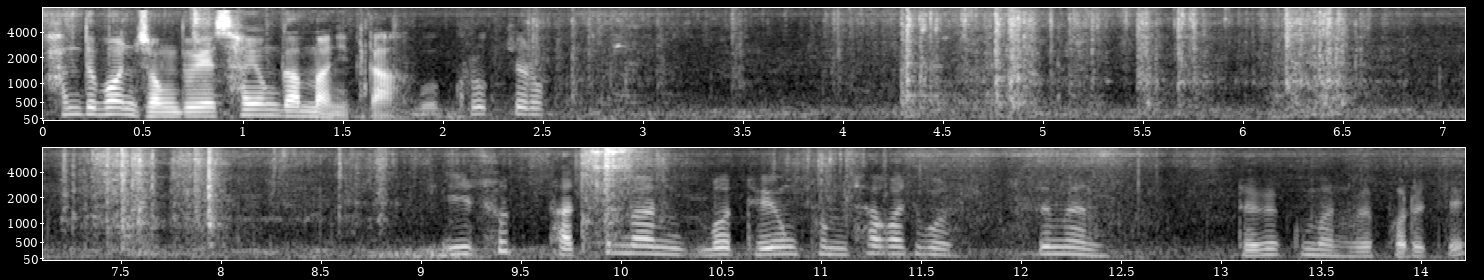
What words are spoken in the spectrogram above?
한두 번 정도의 사용감만 있다. 뭐 그럭저럭 이숯 받침만 뭐 대용품 사가지고 쓰면 되겠구만 왜 버렸지?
